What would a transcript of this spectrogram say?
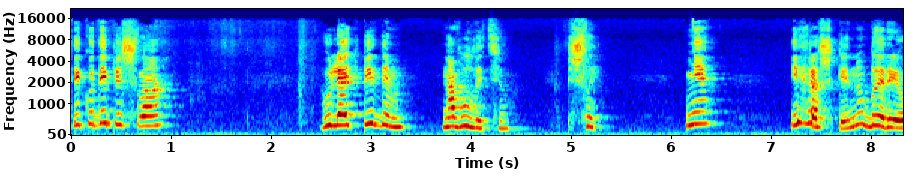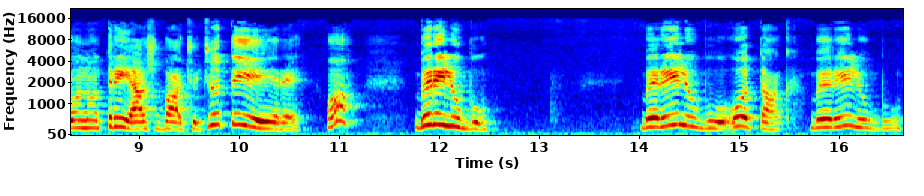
ти куди пішла? Гулять підем на вулицю. Пішли. Ні. Іграшки, ну бери воно три, аж бачу. Чотири. О, бери любу. Бери любу. Отак. Бери любу.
